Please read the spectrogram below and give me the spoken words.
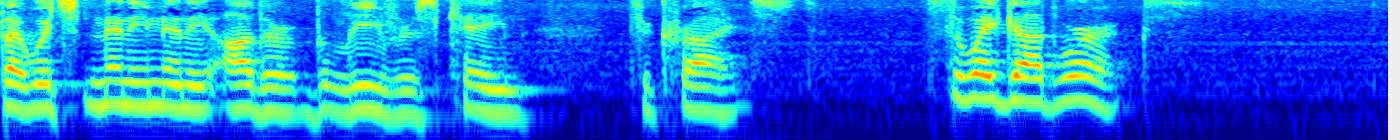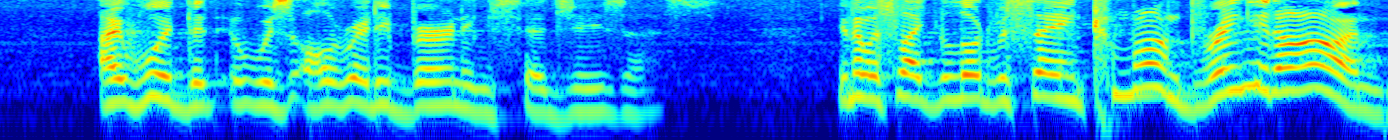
by which many, many other believers came to Christ. It's the way God works. I would that it was already burning, said Jesus. You know, it's like the Lord was saying, Come on, bring it on.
